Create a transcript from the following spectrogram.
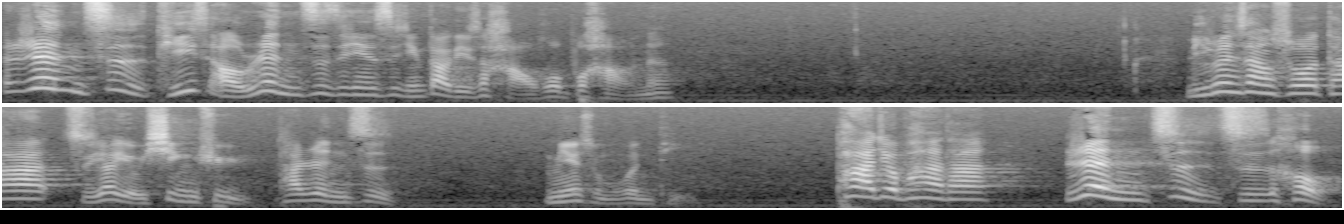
认字，提早认字这件事情到底是好或不好呢？理论上说，他只要有兴趣，他认字没有什么问题。怕就怕他认字之后，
